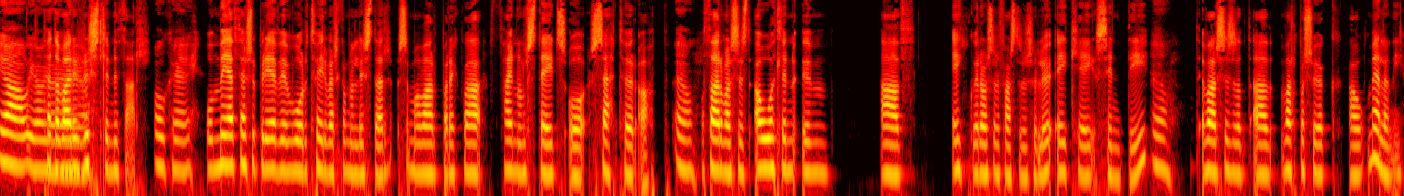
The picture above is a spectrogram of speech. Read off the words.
Já, já. Þetta já, var í ruslinu þar. Ok, Og með þessu brefi voru tveir verkefnalistar sem að var bara eitthvað final stage og set her up. já, Og þar var sérst áallin um að einhver á þessari fastunarsölu, a.k.a. Cindy, var sérst að varpa sög á Melanie.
